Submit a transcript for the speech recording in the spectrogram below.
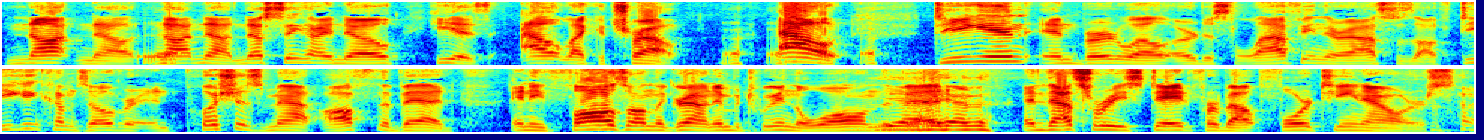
knotting out, knotting out. Next thing I know, he is out like a trout, out. Deegan and Birdwell are just laughing their asses off. Deegan comes over and pushes Matt off the bed, and he falls on the ground in between the wall and the Yeah, bed, yeah. and that's where he stayed for about 14 hours.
